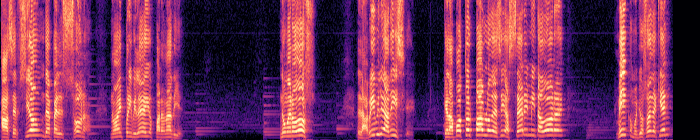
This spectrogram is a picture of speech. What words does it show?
Acepción de personas. No hay privilegios para nadie. Número dos, la Biblia dice que el apóstol Pablo decía ser imitadores de mí, como yo soy de quién?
